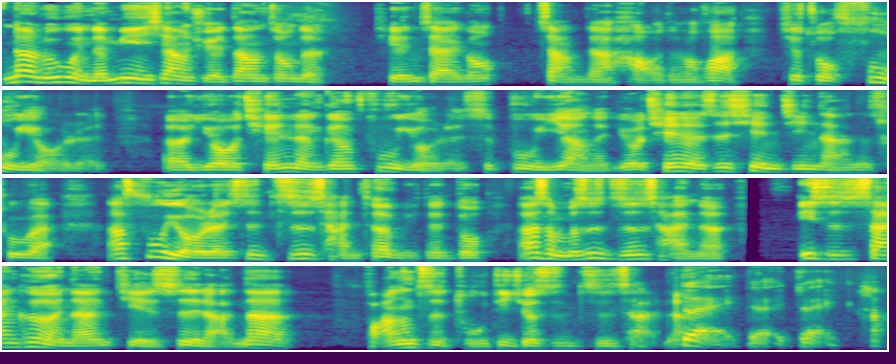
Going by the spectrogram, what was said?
那如果你的面相学当中的田宅宫长得好的话，叫做富有人。呃，有钱人跟富有人是不一样的。有钱人是现金拿得出来，啊，富有人是资产特别的多。啊，什么是资产呢？一时三刻很难解释啦。那房子、土地就是资产了。对对对，好。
